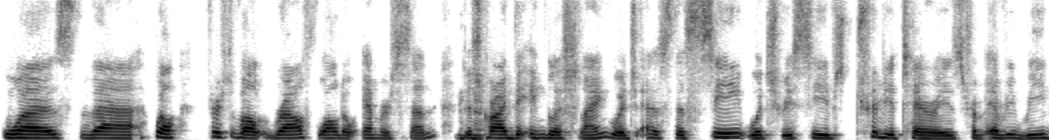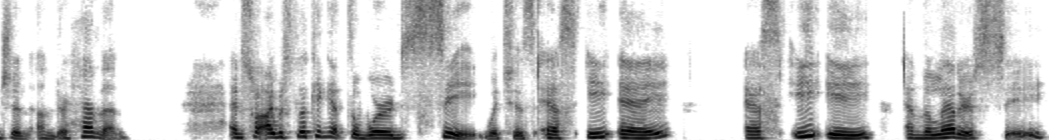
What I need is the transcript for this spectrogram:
was that, well, first of all, Ralph Waldo Emerson mm-hmm. described the English language as the sea which receives tributaries from every region under heaven. And so I was looking at the word sea, which is S E A, S E E, and the letter C.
